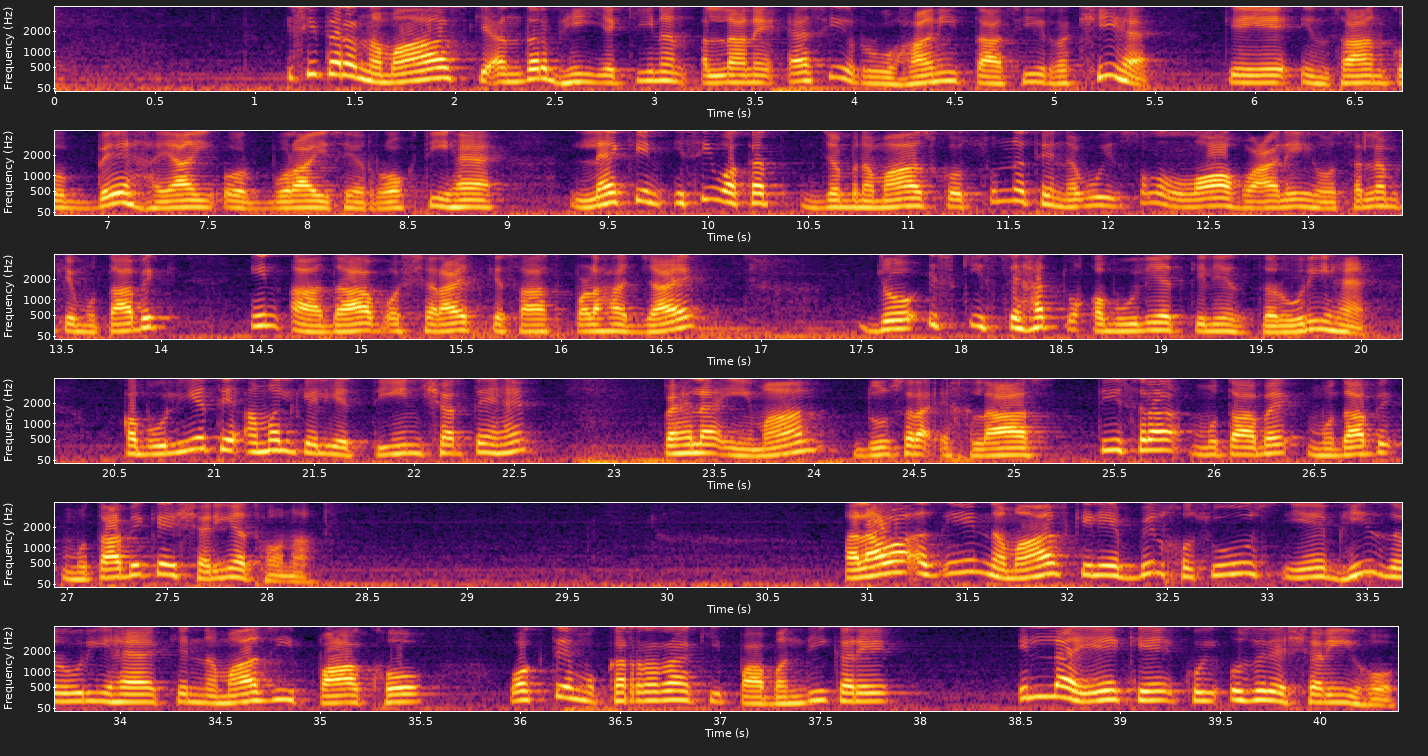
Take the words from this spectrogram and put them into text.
اسی طرح نماز کے اندر بھی یقیناً اللہ نے ایسی روحانی تاثیر رکھی ہے کہ یہ انسان کو بے حیائی اور برائی سے روکتی ہے۔ لیکن اسی وقت جب نماز کو سنت نبوی صلی اللہ علیہ وسلم کے مطابق ان آداب و شرائط کے ساتھ پڑھا جائے، جو اس کی صحت و قبولیت کے لیے ضروری ہیں۔ قبولیت عمل کے لیے تین شرطیں ہیں۔ پہلا ایمان، دوسرا اخلاص تیسرا مطابق مطابق مطابق شریعت ہونا۔ علاوہ ازین نماز کے لیے بالخصوص یہ بھی ضروری ہے کہ نمازی پاک ہو، وقت مقررہ کی پابندی کرے اللہ یہ کہ کوئی عذر شرعی ہو۔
